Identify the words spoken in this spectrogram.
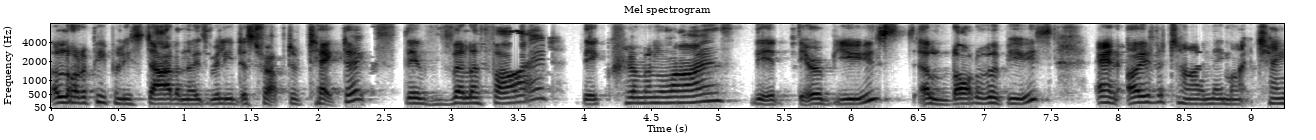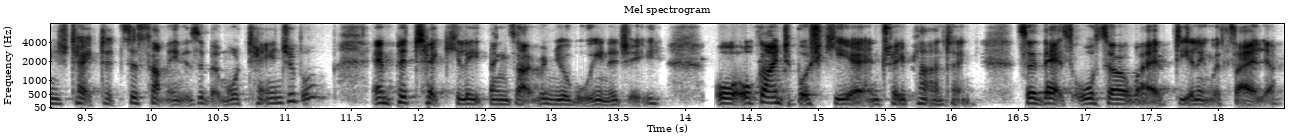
A lot of people who start on those really disruptive tactics, they're vilified, they're criminalised, they're, they're abused, a lot of abuse. And over time, they might change tactics to something that's a bit more tangible, and particularly things like renewable energy or, or going to bush care and tree planting. So that's also a way of dealing with failure.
